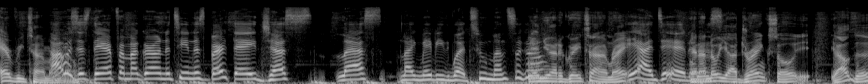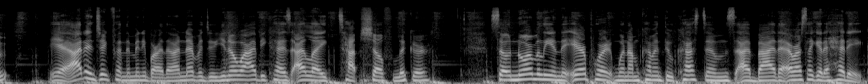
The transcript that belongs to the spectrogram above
every time I, I was just there for my girl Natina's birthday just last, like maybe what, two months ago? and you had a great time, right? Yeah, I did. And It I know y'all drank, so y- y'all good. Yeah, I didn't drink from the minibar though. I never do. You know why? Because I like top shelf liquor. So normally in the airport when I'm coming through customs, I buy that, or else I get a headache.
